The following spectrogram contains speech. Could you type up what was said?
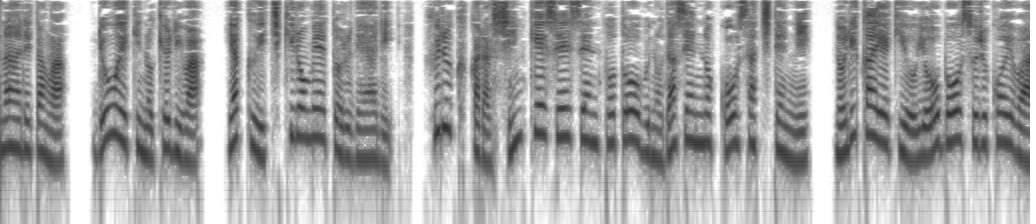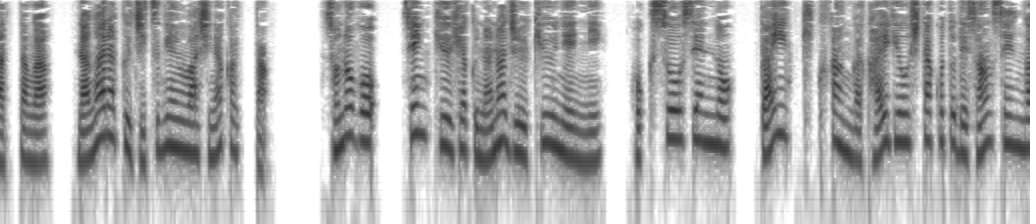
われたが、両駅の距離は約 1km であり、古くから新京成線と東部の打線の交差地点に乗り換え駅を要望する声はあったが、長らく実現はしなかった。その後、1979年に北総線の第一期区間が開業したことで参戦が、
